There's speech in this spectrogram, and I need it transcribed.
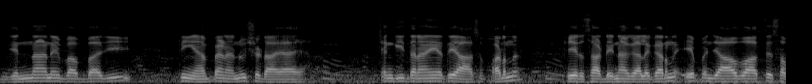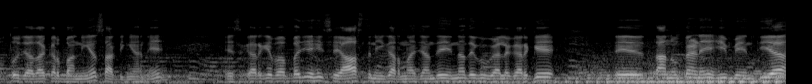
ਜਿਨ੍ਹਾਂ ਨੇ ਬਾਬਾ ਜੀ ਧੀਆਂ ਭੈਣਾਂ ਨੂੰ ਛਡਾਇਆ ਆ। ਚੰਗੀ ਤਰ੍ਹਾਂ ਇਹ ਇਤਿਹਾਸ ਪੜਨ ਫਿਰ ਸਾਡੇ ਨਾਲ ਗੱਲ ਕਰਨ। ਇਹ ਪੰਜਾਬ ਵਾਸਤੇ ਸਭ ਤੋਂ ਜ਼ਿਆਦਾ ਕੁਰਬਾਨੀਆਂ ਸਾਡੀਆਂ ਨੇ। ਇਸ ਕਰਕੇ ਬਾਬਾ ਜੀ ਅਸੀਂ ਸਿਆਸਤ ਨਹੀਂ ਕਰਨਾ ਚਾਹੁੰਦੇ। ਇਹਨਾਂ ਤੇ ਕੋਈ ਗੱਲ ਕਰਕੇ ਤੇ ਤੁਹਾਨੂੰ ਭੈਣੇ ਇਹੀ ਬੇਨਤੀ ਆ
